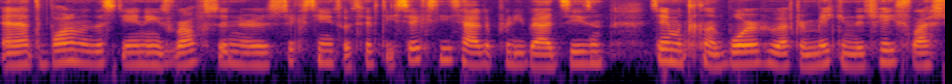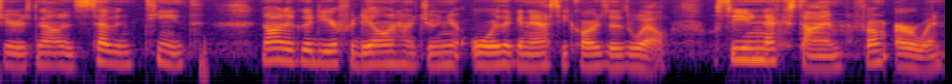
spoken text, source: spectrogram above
And at the bottom of the standings, Ralph Sidner is 16th with 56. He's had a pretty bad season. Same with Clint Bowyer, who after making the chase last year is now in 17th. Not a good year for Dale Earnhardt Jr. or the Ganassi cars as well. We'll see you next time from Irwin.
